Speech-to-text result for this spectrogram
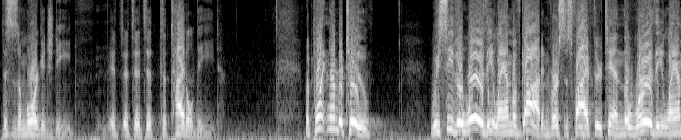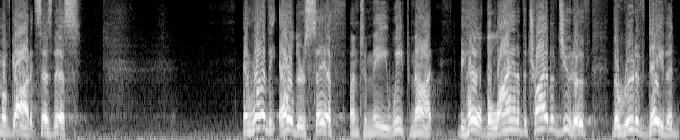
This is a mortgage deed, it's, it's, it's, it's a title deed. But point number two, we see the worthy Lamb of God in verses 5 through 10. The worthy Lamb of God. It says this And one of the elders saith unto me, Weep not. Behold, the lion of the tribe of Judah, the root of David,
